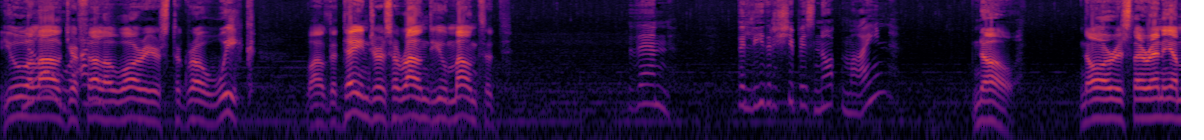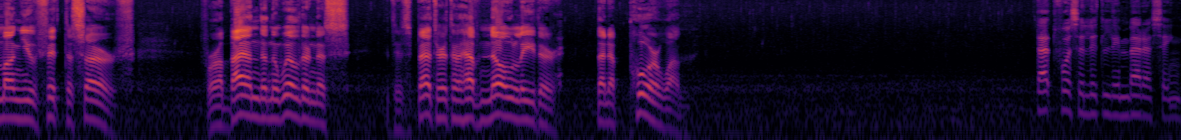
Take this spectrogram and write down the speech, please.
You No, allowed your I- fellow warriors to grow weak, while the dangers around you mounted. Then, the leadership is not mine? No, nor is there any among you fit to serve. For a band in the wilderness, it is better to have no leader than a poor one. That was a little embarrassing.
